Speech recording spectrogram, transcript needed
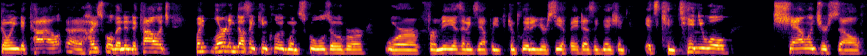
going to uh, high school, then into college, but learning doesn't conclude when school's over. Or for me, as an example, you've completed your CFA designation. It's continual, challenge yourself,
